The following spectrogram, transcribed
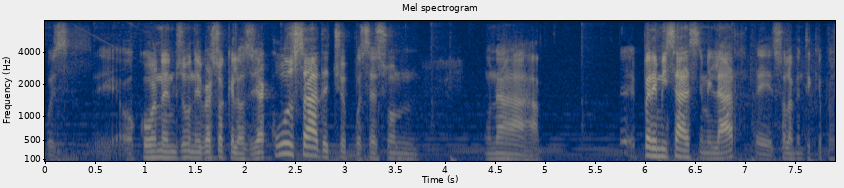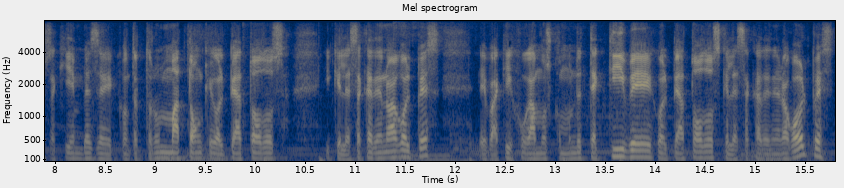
pues eh, ocurre en el mismo universo que los Yakuza, de hecho pues es un, una premisa similar, eh, solamente que pues aquí en vez de contratar un matón que golpea a todos y que le saca de nuevo a golpes, eh, aquí jugamos como un detective, golpea a todos que le saca de nuevo a golpes.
